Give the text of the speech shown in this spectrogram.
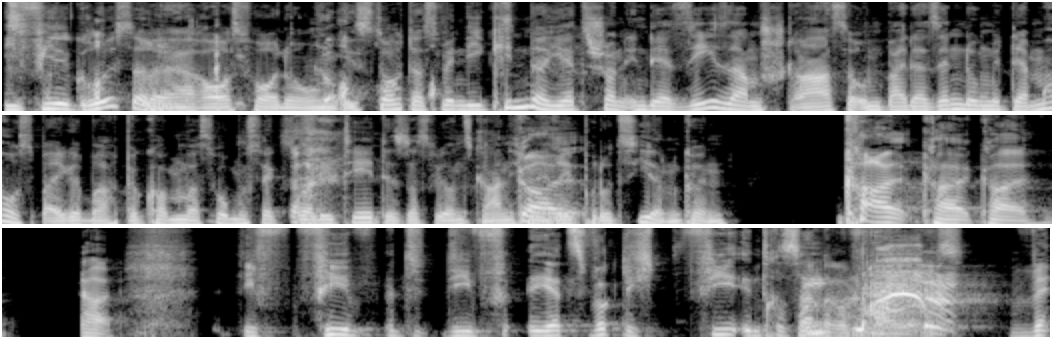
die viel größere Herausforderung ist doch, dass wenn die Kinder jetzt schon in der Sesamstraße und bei der Sendung mit der Maus beigebracht bekommen, was Homosexualität ist, dass wir uns gar nicht mehr Geil. reproduzieren können. Karl, Karl, Karl, Karl. Die viel, die jetzt wirklich viel interessantere Frage ist. Wenn,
